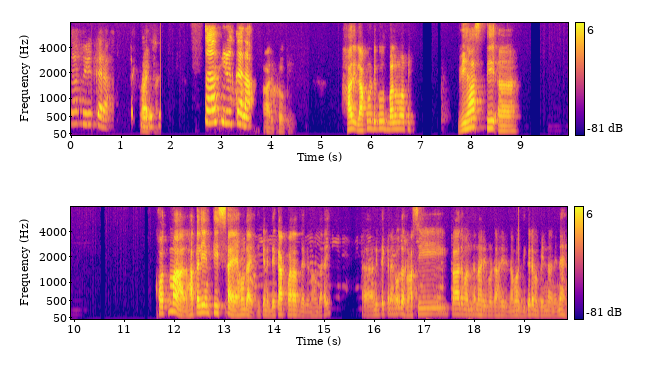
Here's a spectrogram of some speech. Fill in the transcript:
සර් ෆිල් කරා. right right. සර් ෆිල් කළා. හරි okay. හරි ලකුණු ටිකුත් බලමු අපි. විහස්ති කොත්මාල් හතලියෙන් තිස්ස අය හොඳයි එකන දෙකක් වරද්දගෙන හොඳයි. අනිත එකන කවුද? රසීකාද මන්දන්න හරිමට හරි නම දිගටම පෙන්න්නන්නේ නෑ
